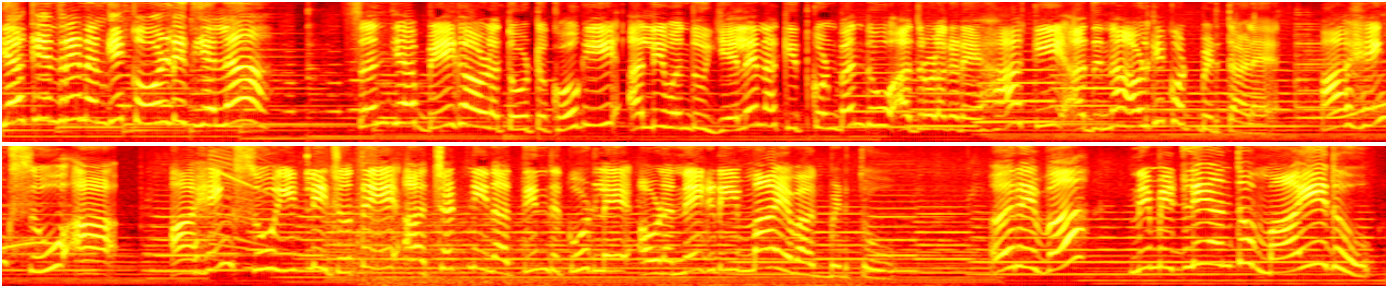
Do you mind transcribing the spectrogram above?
ಯಾಕೆಂದ್ರೆ ನನ್ಗೆ ಕೋಲ್ಡ್ ಇದೆಯಲ್ಲ? ಸಂಧ್ಯಾ ಬೇಗ ಅವಳ ತೋಟಕ್ಕೆ ಹೋಗಿ ಅಲ್ಲಿ ಒಂದು ಎಲೆನ ಕಿತ್ಕೊಂಡ್ ಬಂದು ಅದ್ರೊಳಗಡೆ ಹಾಕಿ ಅದನ್ನ ಅವಳಿಗೆ ಕೊಟ್ಬಿಡ್ತಾಳೆ. ಆ ಹೆಂಗ್ಸು, ಆ ಆ ಹೆಂಗ್ಸು ಇಡ್ಲಿ ಜೊತೆ ಆ ಚಟ್ನಿನ ತಿಂದ ಕೂಡ್ಲೆ ಅವಳ ನೆಗಡಿ ಮಾಯವಾಗ್ಬಿಡ್ತು. ಅರೆ ವಾ, ನಿಮ್ ಇಡ್ಲಿ ಅಂತೂ ಮಾಯೇದು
